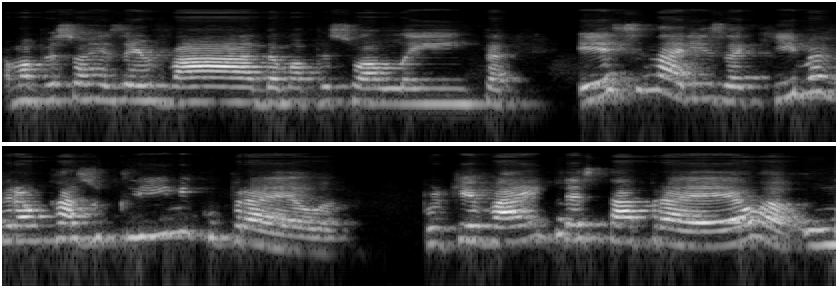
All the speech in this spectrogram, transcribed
É uma pessoa reservada, uma pessoa lenta. Esse nariz aqui vai virar um caso clínico para ela, porque vai emprestar para ela um,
